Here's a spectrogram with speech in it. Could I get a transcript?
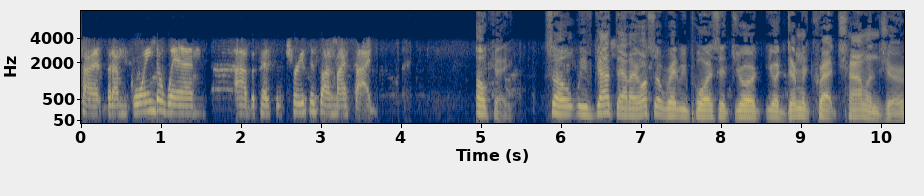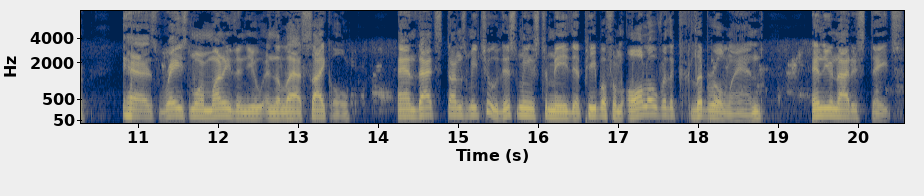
hunt, but I'm going to win uh, because the truth is on my side. Okay. So we've got that. I also read reports that your your Democrat challenger has raised more money than you in the last cycle, and that stuns me too. This means to me that people from all over the liberal land in the United States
